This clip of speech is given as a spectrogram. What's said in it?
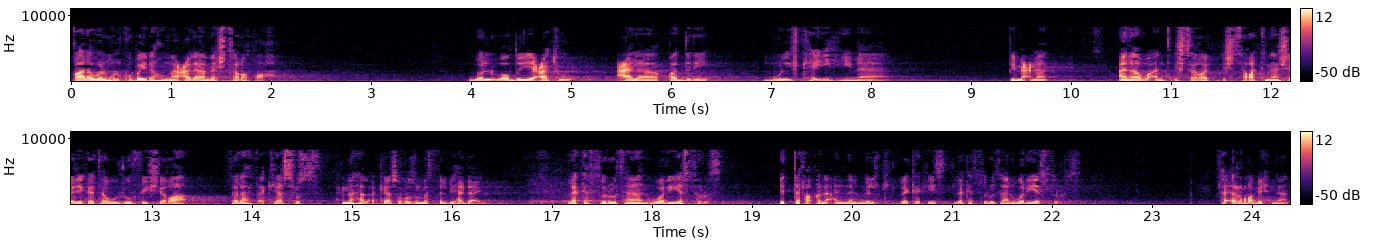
قال والملك بينهما على ما اشترطاه والوضيعة على قدر ملكيهما. بمعنى أنا وأنت اشتركنا شركة وجوه في شراء ثلاثة أكياس رز. إحنا هالأكياس الرز نمثل بها دائما. لك الثلثان ولي الثلث. اتفقنا أن الملك لك, كيس لك الثلثان ولي الثلث. فإن ربحنا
